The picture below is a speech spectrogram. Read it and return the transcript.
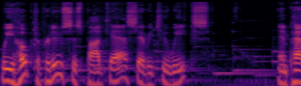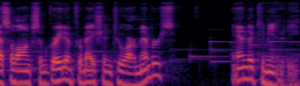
We hope to produce this podcast every two weeks and pass along some great information to our members and the community.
